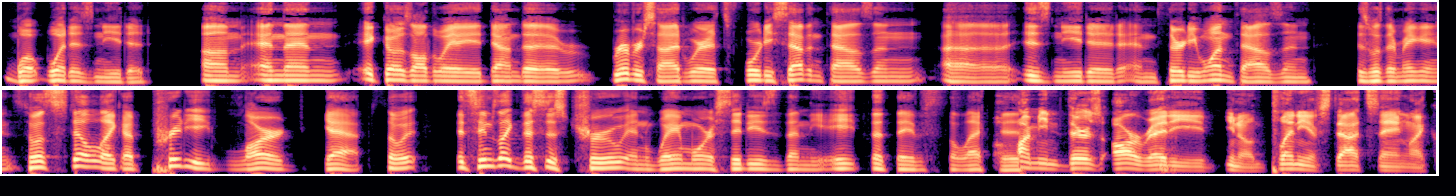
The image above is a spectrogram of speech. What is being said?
what what is needed. Um, and then it goes all the way down to Riverside where it's 47,000 uh, is needed and 31,000 is what they're making. So it's still like a pretty large gap. So it, it seems like this is true in way more cities than the eight that they've selected. I mean, there's already you know plenty of stats saying like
